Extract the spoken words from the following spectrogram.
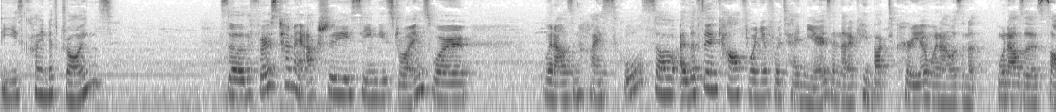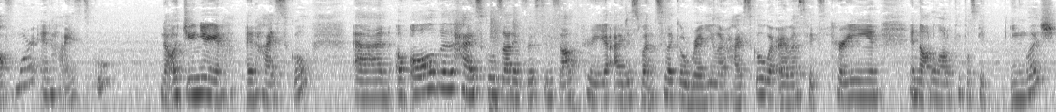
These kind of drawings. So the first time I actually seen these drawings were when I was in high school. So I lived in California for 10 years and then I came back to Korea when I was in a, when I was a sophomore in high school. No, a junior in, in high school. And of all the high schools that exist in South Korea, I just went to like a regular high school where everyone speaks Korean and not a lot of people speak English.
